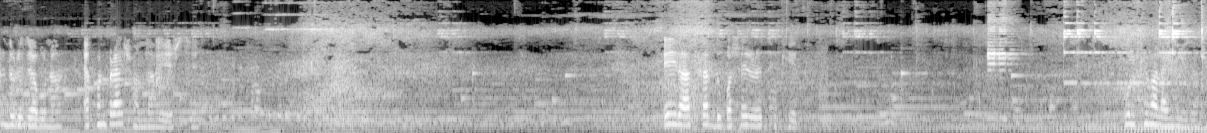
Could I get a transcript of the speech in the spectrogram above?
আর দূরে যাব না। এখন প্রায় সন্ধ্যা হয়ে এসছে। এই রাস্তার দুপাশে রয়েছে ক্ষেত। কুলফি মালাই নিয়ে যাচ্ছে।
